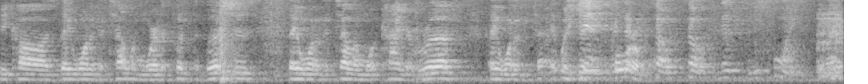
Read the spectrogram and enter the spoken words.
because they wanted to tell them where to put the bushes, they wanted to tell them what kind of roof, they wanted to, tell- it was just horrible. So, so to this, to this point, right,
